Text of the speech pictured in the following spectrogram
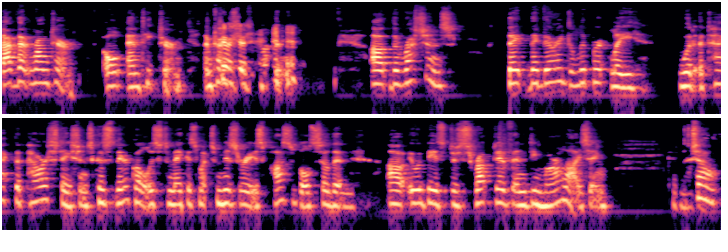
uh, that wrong term, old antique term. I'm trying sure, to sure. uh, the Russians, they they very deliberately would attack the power stations because their goal is to make as much misery as possible, so that uh, it would be as disruptive and demoralizing. Goodness. So,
